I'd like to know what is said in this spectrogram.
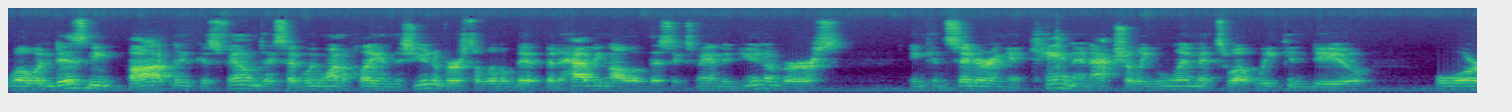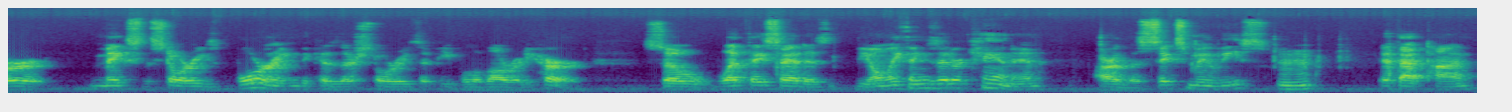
Well, when Disney bought Lucasfilms, they said we want to play in this universe a little bit, but having all of this expanded universe and considering it canon actually limits what we can do or makes the stories boring because they're stories that people have already heard. So what they said is the only things that are canon are the six movies Mhm. at that time.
